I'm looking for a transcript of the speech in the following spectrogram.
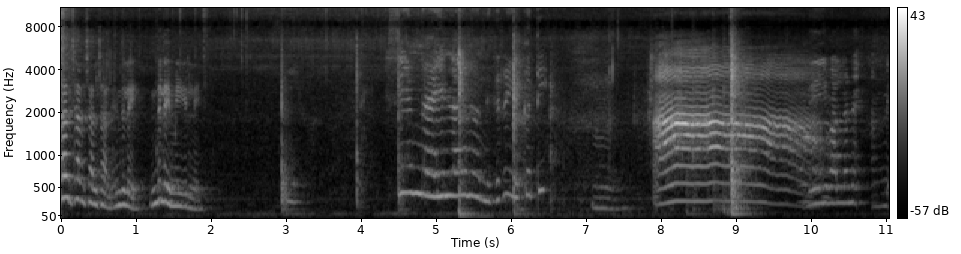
చాలు చాలు చాలు చాలు. ఇందులో ఎయ్, ఇందులో ఉంది కదా ఇంకటి. ఉమ్. ఆ. నీ వల్లనే అన్ని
